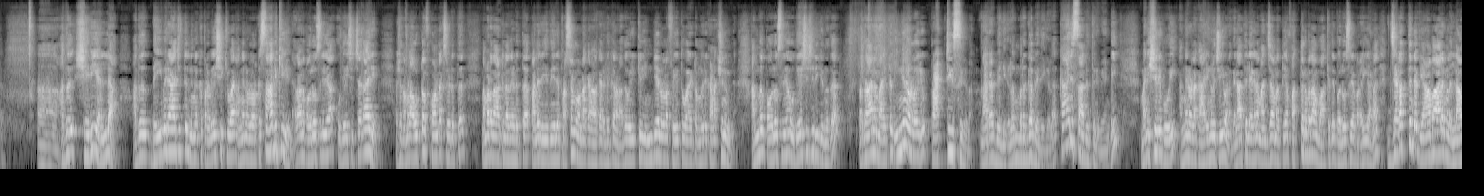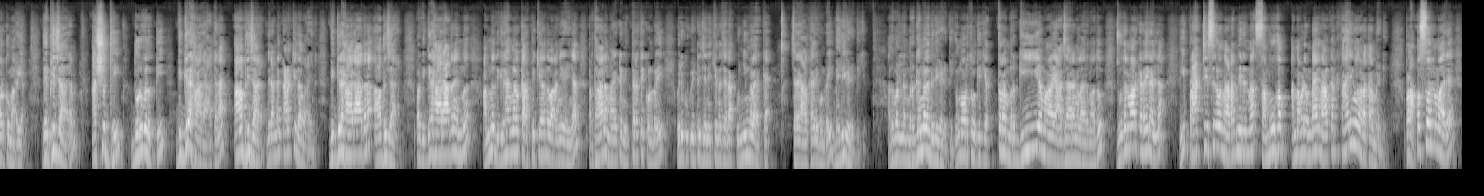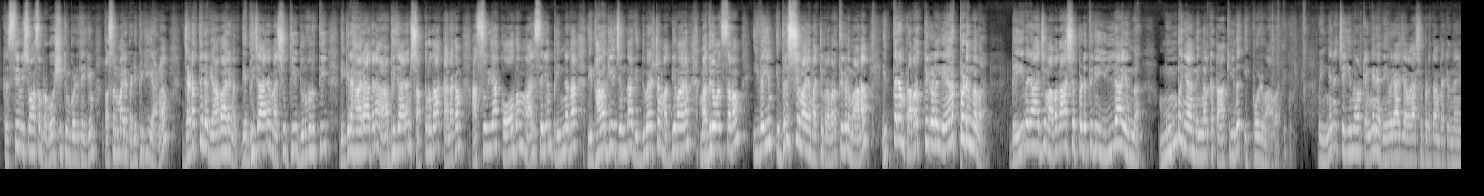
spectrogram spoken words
അത് ശരിയല്ല. അത് ദൈവരാജ്യത്തിൽ നിങ്ങൾക്ക് പ്രവേശിക്കുവാൻ അങ്ങനെയുള്ളവർക്ക് സാധിക്കുകയില്ല. അതാണ് പൗലോസ്ലിക ഉദ്ദേശിച്ച കാര്യം. പക്ഷെ നമ്മൾ ഔട്ട് ഓഫ് കോണ്ടാക്ട്സ് എടുത്ത് നമ്മുടെ നാട്ടിൽ അതെടുത്ത് പല രീതിയിൽ പ്രശ്നങ്ങൾ ഉണ്ടാക്കാൻ ആൾക്കാർ എടുക്കുകയാണ്. അത് ഒരിക്കലും ഇന്ത്യയിലുള്ള ഫെയ്ത്തുമായിട്ടൊന്നും ഒരു കണക്ഷനും ഇല്ല. അന്ന് പൗലോസ്ലിക ഉദ്ദേശിച്ചിരിക്കുന്നത് പ്രധാനമായിട്ടും ഇങ്ങനെയുള്ള ഒരു പ്രാക്ടീസുകൾ നരബലികൾ മൃഗബലികൾ കാര്യസാധ്യത്തിന് വേണ്ടി മനുഷ്യർ പോയി അങ്ങനെയുള്ള കാര്യങ്ങൾ ചെയ്യുവാണ്. ഗലാത്തി ലേഖനം അഞ്ചാം അധ്യായം പത്തൊൻപതാം വാക്യത്തിൽ പൗലോസ്ലിയ പറയുകയാണ് ജഡത്തിന്റെ വ്യാപാരങ്ങൾ എല്ലാവർക്കും അറിയാം. വ്യഭിചാരം അശുദ്ധി ദുർവൃത്തി വിഗ്രഹാരാധന ആഭിചാരം. ഇത് രണ്ടും കണക്ട് ചെയ്താ പറയുന്നത്. വിഗ്രഹാരാധന ആഭിചാരം. അപ്പൊ വിഗ്രഹാരാധന എന്ന് അന്ന് വിഗ്രഹങ്ങൾക്ക് അർപ്പിക്കുക എന്ന് പറഞ്ഞു കഴിഞ്ഞാൽ പ്രധാനമായിട്ടും ഇത്തരത്തിൽ കൊണ്ടുപോയി ഒരു വീട്ടിൽ ജനിക്കുന്ന ചില കുഞ്ഞുങ്ങളെയൊക്കെ ചില ആൾക്കാർ കൊണ്ടുപോയി ബലി കഴിപ്പിക്കും. അതുപോലെ തന്നെ മൃഗങ്ങളെ ബലി കഴിപ്പിക്കും. ഒന്ന് ഓർത്ത് നോക്കിക്ക് എത്ര മൃഗീയമായ ആചാരങ്ങളായിരുന്നു അത്. ജൂതന്മാർക്കിടയിലല്ല ഈ പ്രാക്ടീസുകൾ നടന്നിരുന്ന സമൂഹം അന്ന് അവിടെ ഉണ്ടായിരുന്ന ആൾക്കാർക്ക് കാര്യങ്ങൾ നടക്കാൻ വേണ്ടി. അപ്പോൾ അപ്പസ്വലന്മാര് ക്രിസ്ത്യ വിശ്വാസം പ്രഘോഷിക്കുമ്പോഴത്തേക്കും അപ്പസ്വന്മാരെ പഠിപ്പിക്കുകയാണ്. ജഡത്തിന്റെ വ്യാപാരങ്ങൾ വ്യഭിചാരം അശുദ്ധി ദുർവൃത്തി വിഗ്രഹാരാധന ആഭിചാരം ശത്രുത കലഹം അസൂയ കോപം മാത്സര്യം ഭിന്നത വിഭാഗീയ ചിന്ത വിദ്വേഷം മദ്യപാനം മധുരോത്സവം ഇവയും ഇദൃശ്യമായ മറ്റു പ്രവർത്തികളുമാണ്. ഇത്തരം പ്രവർത്തികളിൽ ഏർപ്പെടുന്നവർ ദൈവരാജ്യം അവകാശപ്പെടുത്തുകയില്ല എന്ന് മുമ്പ് ഞാൻ നിങ്ങൾക്ക് താക്കീത് ഇപ്പോഴും ആവർത്തിക്കും അപ്പൊ ഇങ്ങനെ ചെയ്യുന്നവർക്ക് എങ്ങനെയാ ദൈവരാജ്യം അവകാശപ്പെടുത്താൻ പറ്റുന്നത്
